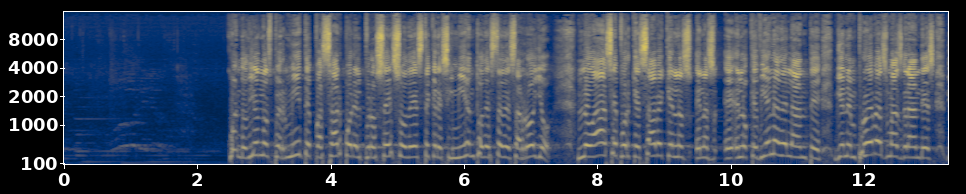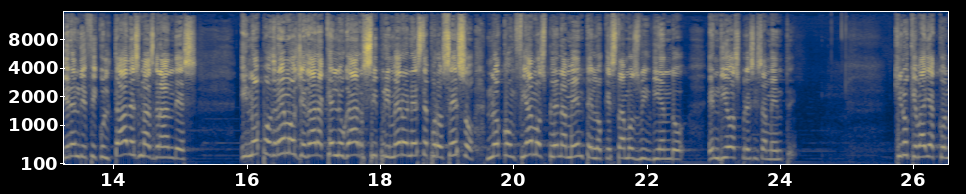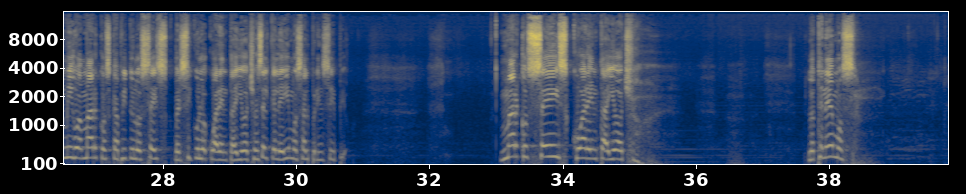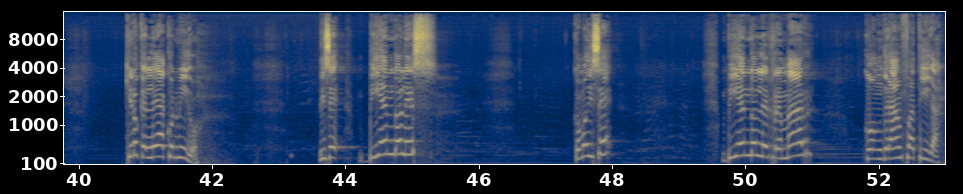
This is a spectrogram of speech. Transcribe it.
Cuando Dios nos permite pasar por el proceso de este crecimiento, de este desarrollo, lo hace porque sabe que en, eh, en, lo que viene adelante vienen pruebas más grandes, vienen dificultades más grandes. Y no podremos llegar a aquel lugar si primero en este proceso no confiamos plenamente en lo que estamos viviendo, en Dios precisamente. Quiero que vaya conmigo a Marcos capítulo 6, versículo 48, es el que leímos al principio. Marcos 6, 48. Lo tenemos. Quiero que lea conmigo. Dice, viéndoles, ¿cómo dice? Viéndoles remar con gran fatiga.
